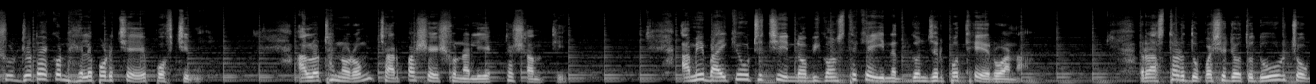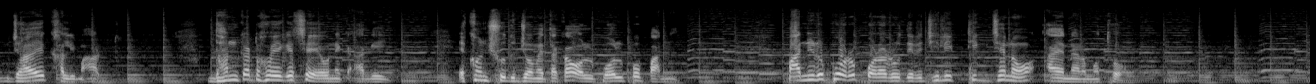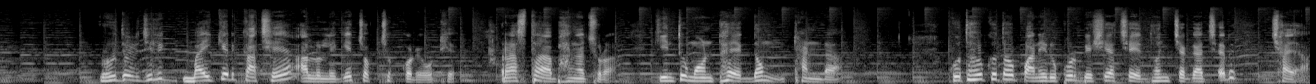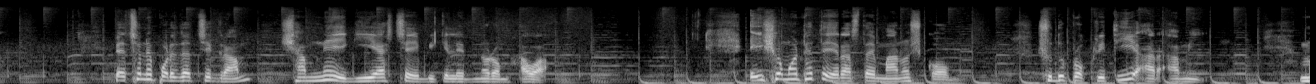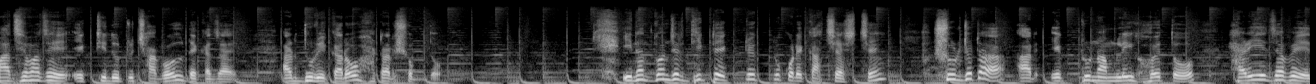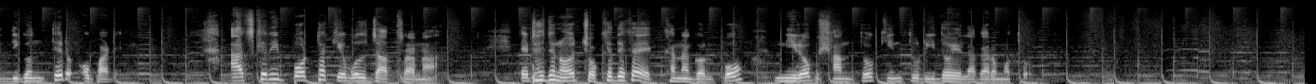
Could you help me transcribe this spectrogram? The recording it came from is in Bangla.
সূর্যটা এখন হেলে পড়েছে পশ্চিমে। আলোটা নরম, চারপাশে সোনালি একটা শান্তি। আমি বাইকে উঠেছি নবীগঞ্জ থেকে ইনাদগঞ্জের পথে রোয়ানা রাস্তার দুপাশে যত দূর চোখ যায় খালি মাঠ। ধান কাটা হয়ে গেছে অনেক আগেই। এখন শুধু জমে থাকা অল্প অল্প পানি। পানির উপর পড়া রোদের ঝিলিক ঠিক যেন আয়নার মতো। রোদের ঝিলিক বাইকের কাছে আলো লেগে চকচক করে ওঠে। রাস্তা ভাঙাচোরা, কিন্তু মনটা একদম ঠান্ডা। কোথাও কোথাও পানির উপর বেশি আছে ধঞ্চা গাছের ছায়া। পেছনে পড়ে যাচ্ছে গ্রাম, সামনে এগিয়ে আসছে বিকেলের নরম হাওয়া। এই সময়টাতে রাস্তায় মানুষ কম, শুধু প্রকৃতি আর আমি। মাঝে মাঝে একটি দুটো ছাগল দেখা যায়, আর দূরে কারও হাঁটার শব্দ। ইনাদগঞ্জের দিকটা একটু একটু করে কাছে আসছে। সূর্যটা আর একটু নামলেই হয়তো হারিয়ে যাবে দিগন্তের ওপারে। আজকের এই পথটা কেবল যাত্রা না। এটা যেন চোখে দেখা একখানা গল্প, নীরব, শান্ত, কিন্তু হৃদয়ে লাগার মতো।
